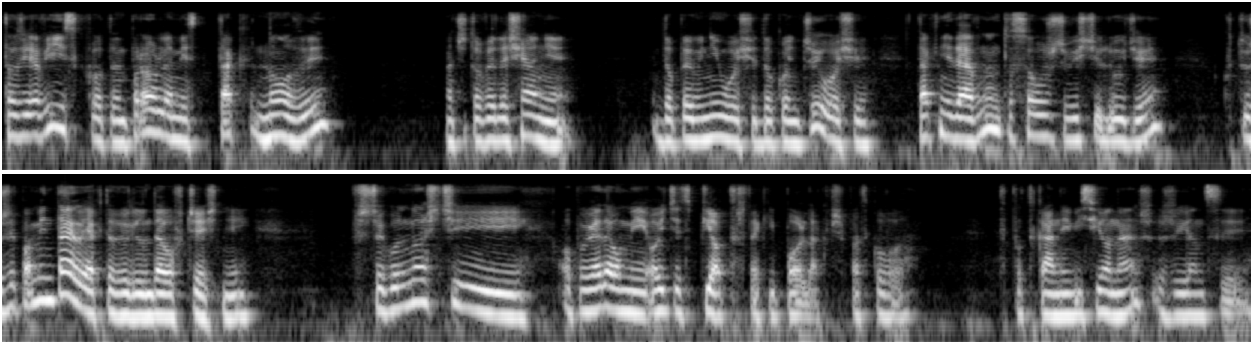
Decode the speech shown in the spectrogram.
to zjawisko, ten problem jest tak nowy, znaczy to wylesianie dopełniło się, dokończyło się tak niedawno, no to są rzeczywiście ludzie, którzy pamiętają jak to wyglądało wcześniej. W szczególności opowiadał mi ojciec Piotr, taki Polak, przypadkowo spotkany misjonarz, żyjący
